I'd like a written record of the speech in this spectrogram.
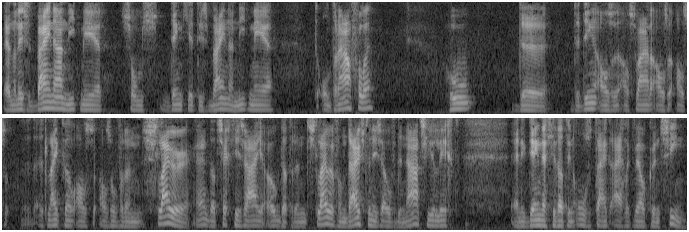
En dan is het bijna niet meer, soms denk je het is bijna niet meer te ontrafelen hoe de, de dingen als, als het ware, als, als, het lijkt wel als, alsof er een sluier, hè, dat zegt Jezaja ook, dat er een sluier van duisternis over de natie ligt. En ik denk dat je dat in onze tijd eigenlijk wel kunt zien.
